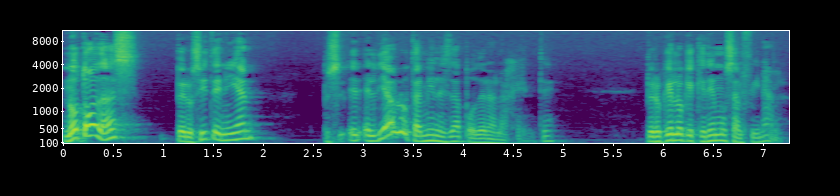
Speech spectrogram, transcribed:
No todas, pero sí tenían. Pues el, diablo también les da poder a la gente. Pero ¿qué es lo que queremos al final?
